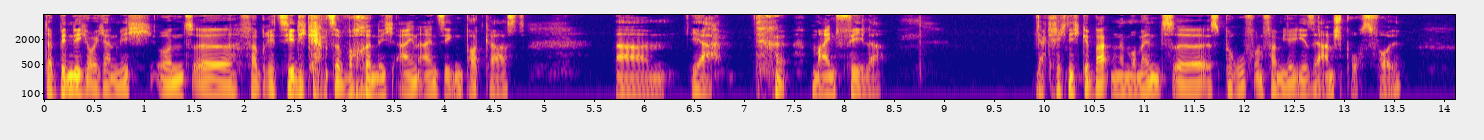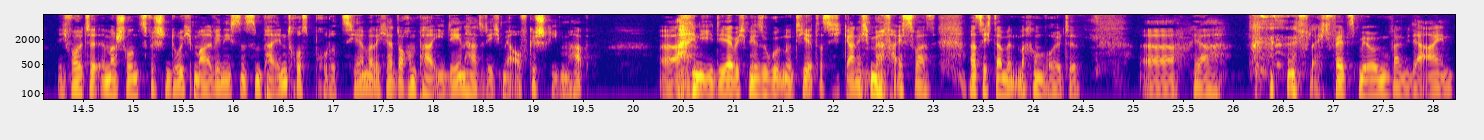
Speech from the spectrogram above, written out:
Da binde ich euch an mich und äh, fabriziere die ganze Woche nicht einen einzigen Podcast. Ähm, ja, mein Fehler. Ja, krieg nicht gebacken. Im Moment äh, ist Beruf und Familie sehr anspruchsvoll. Ich wollte immer schon zwischendurch mal wenigstens ein paar Intros produzieren, weil ich ja doch ein paar Ideen hatte, die ich mir aufgeschrieben habe. Äh, eine Idee habe ich mir so gut notiert, dass ich gar nicht mehr weiß, was, was ich damit machen wollte. Äh, ja, vielleicht fällt es mir irgendwann wieder ein.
